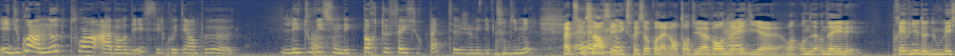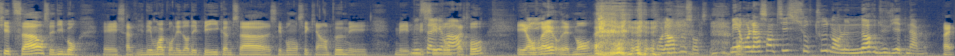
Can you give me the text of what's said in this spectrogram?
Et du coup, un autre point à aborder, c'est le côté un peu. euh, les touristes ont des portefeuilles sur pattes, je mets des petits guillemets. Ouais, parce que ça, c'est une expression qu'on avait entendue avant. On nous Ouais. avait dit, on, avait prévenu de nous méfier de ça. On s'est dit bon, et ça fait des mois qu'on est dans des pays comme ça. euh, C'est bon, on sait qu'il y a un peu, mais mais, Mais mais c'est bon, pas trop. Et, en vrai, honnêtement, On l'a un peu senti. Mais on l'a senti surtout dans le nord du Vietnam. ouais,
